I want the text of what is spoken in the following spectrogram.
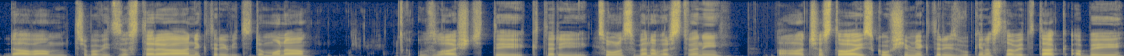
dávám třeba víc do sterea, některý víc do mona, zvlášť ty, které jsou na sebe navrstvený. A často i zkouším některé zvuky nastavit tak, aby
